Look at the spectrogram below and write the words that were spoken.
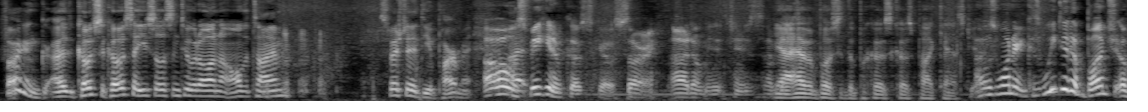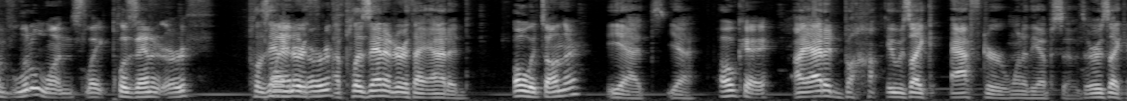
fucking uh, coast to coast. I used to listen to it on all the time, especially at the apartment. Oh, I- speaking of coast to coast, sorry, I don't mean to change the subject. Yeah, I haven't posted the coast to coast podcast yet. I was wondering because we did a bunch of little ones like Planet Earth. Planet Planet Earth, Earth? Uh, Planet Earth. I added. Oh, it's on there. Yeah, it's, yeah. Okay. I added behind. It was like after one of the episodes, or it was like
